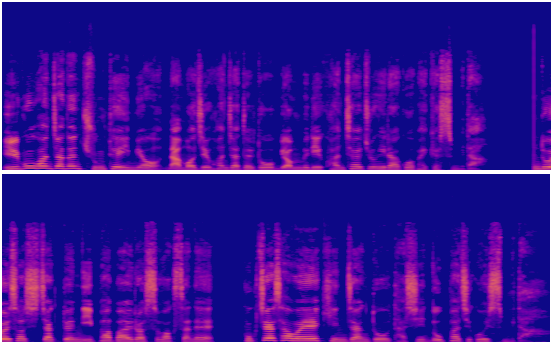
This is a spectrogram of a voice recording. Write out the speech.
일부 환자는 중태이며 나머지 환자들도 면밀히 관찰 중이라고 밝혔습니다. 인도에서 시작된 니파 바이러스 확산에 국제사회의 긴장도 다시 높아지고 있습니다.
